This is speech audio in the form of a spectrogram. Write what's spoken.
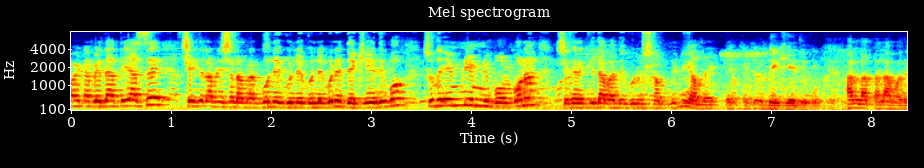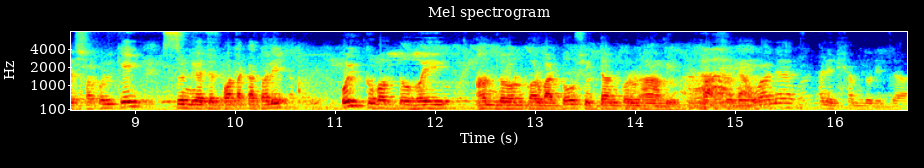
কয়টা বেদাতি আছে সেদিন আমরা সেটা আমরা গুনে গুনে গুনে গুনে দেখিয়ে দিব। শুধু এমনি এমনি বলব না সেখানে কিতাবাদি গুরুর সামনে নিয়ে আমরা একটা দেখিয়ে দেবো। আল্লাহ তালা আমাদের সকলকেই সুনিয়তের পতাকা তলে ঐক্যবদ্ধ হয়ে আন্দোলন করবার তৌফিক দান করুন আমি আলহামদুলিল্লাহ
